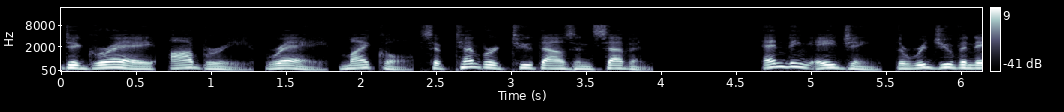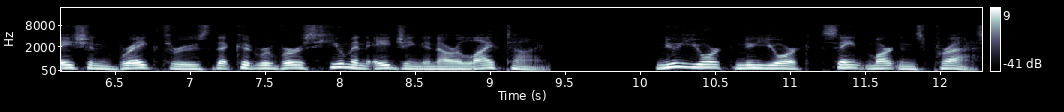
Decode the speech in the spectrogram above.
De Grey, Aubrey, Ray, Michael September 2007. Ending Aging, The Rejuvenation Breakthroughs That Could Reverse Human Aging in Our Lifetime. New York, New York, St. Martin's Press.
